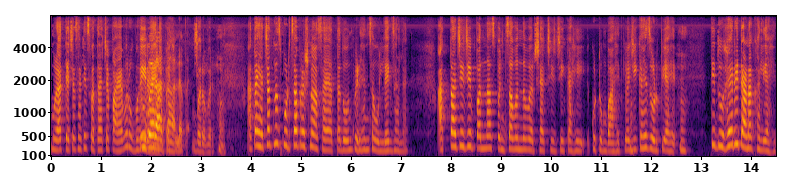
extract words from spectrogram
मुळात त्याच्यासाठी स्वतःच्या पायावर उभं राहता. आलं पाहिजे. बरोबर आता ह्याच्यातनंच पुढचा प्रश्न असा आहे आता दोन पिढ्यांचा उल्लेख झालाय. आत्ताची जी पन्नास पंचावन्न वर्षाची जी काही कुटुंब आहेत किंवा जी काही जोडपी आहेत ती दुहेरी ताणाखाली आहेत.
